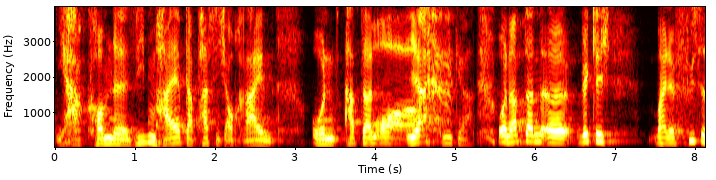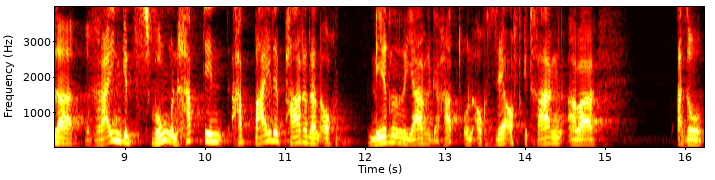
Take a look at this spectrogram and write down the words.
ja, komm, eine siebenhalb, da passe ich auch rein und hab dann oh, ja und hab dann äh, wirklich meine Füße da reingezwungen und hab den hab beide Paare dann auch mehrere Jahre gehabt und auch sehr oft getragen, aber also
